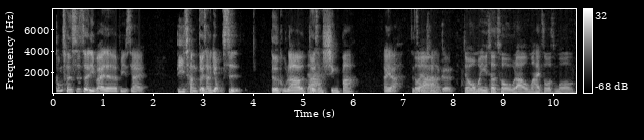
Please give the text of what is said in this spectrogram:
工程师这礼拜的比赛，第一场对上勇士，德古拉对上辛巴。啊、哎呀，这怎么看啊，哥？就我们预测错误啦，我们还说什么？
